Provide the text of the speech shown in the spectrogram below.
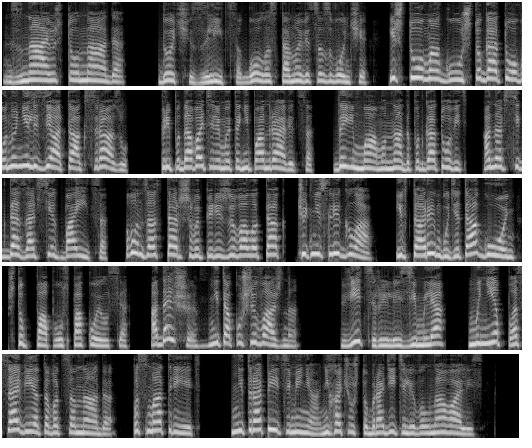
Знаю, что надо. Дочь злится, голос становится звонче. И что могу, что готова, но нельзя так сразу. Преподавателям это не понравится. Да и маму надо подготовить. Она всегда за всех боится. Вон за старшего переживала так, чуть не слегла. И вторым будет огонь, чтоб папа успокоился. А дальше не так уж и важно. Ветер или земля, мне посоветоваться надо, посмотреть. Не торопите меня, не хочу, чтобы родители волновались.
